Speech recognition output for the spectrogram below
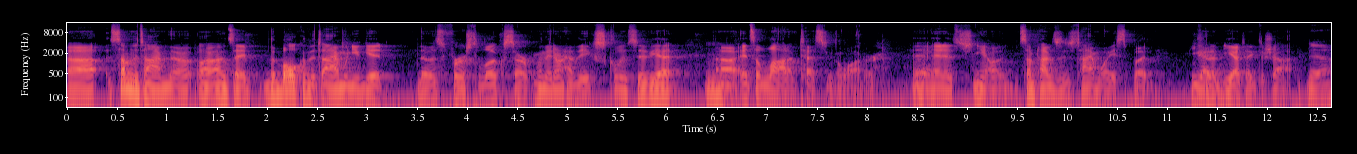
Uh, some of the time, though, I would say the bulk of the time when you get those first looks are when they don't have the exclusive yet. Uh, it's a lot of testing the water, Mm-hmm. Right. and, it's you know sometimes it's time waste, but you got to Sure. you got to take the shot. Yeah.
